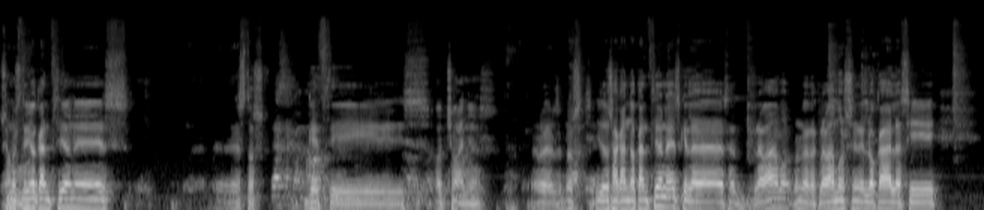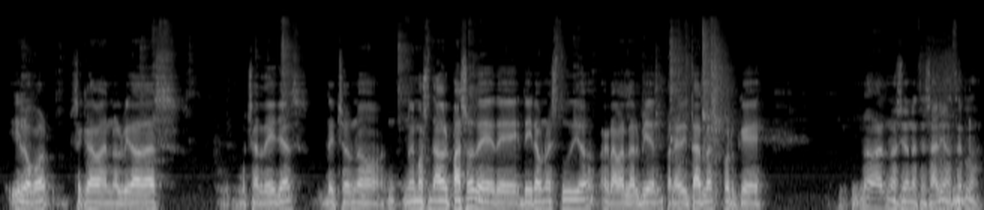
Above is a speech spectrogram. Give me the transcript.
somos... Hemos tenido canciones estos 18 años. Hemos ido sacando canciones que las grabábamos, las grabábamos en el local así y luego se quedaban olvidadas muchas de ellas. De hecho, no, no hemos dado el paso de, de, ir a un estudio a grabarlas bien para editarlas porque no, no ha sido necesario hacerlo.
